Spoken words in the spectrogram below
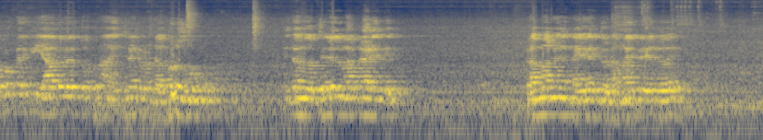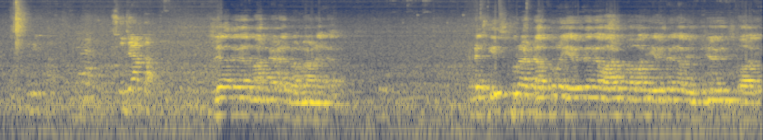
ఒక్కొక్కరికి యాభై వేల చొప్పున ఇచ్చినటువంటి డబ్బులు ఇంతలో చెల్లెలు మాట్లాడింది. బ్రహ్మాండంగా నైవేద్యం అమ్మాయి పేరు సుజాత. సుజాత గారు మాట్లాడారు బ్రహ్మాండంగా. అంటే తీసుకున్న డబ్బును ఏ విధంగా వాడుకోవాలి ఏ విధంగా వినియోగించుకోవాలి?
